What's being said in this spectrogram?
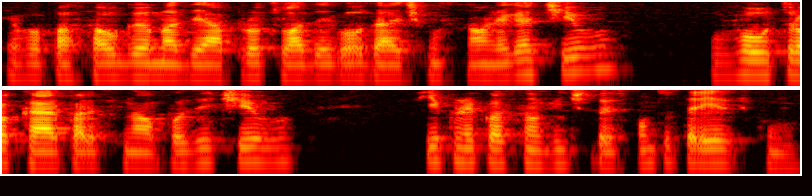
eu vou passar o gama dA para o outro lado da igualdade com sinal negativo, vou trocar para sinal positivo, fico na equação 22.13 com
